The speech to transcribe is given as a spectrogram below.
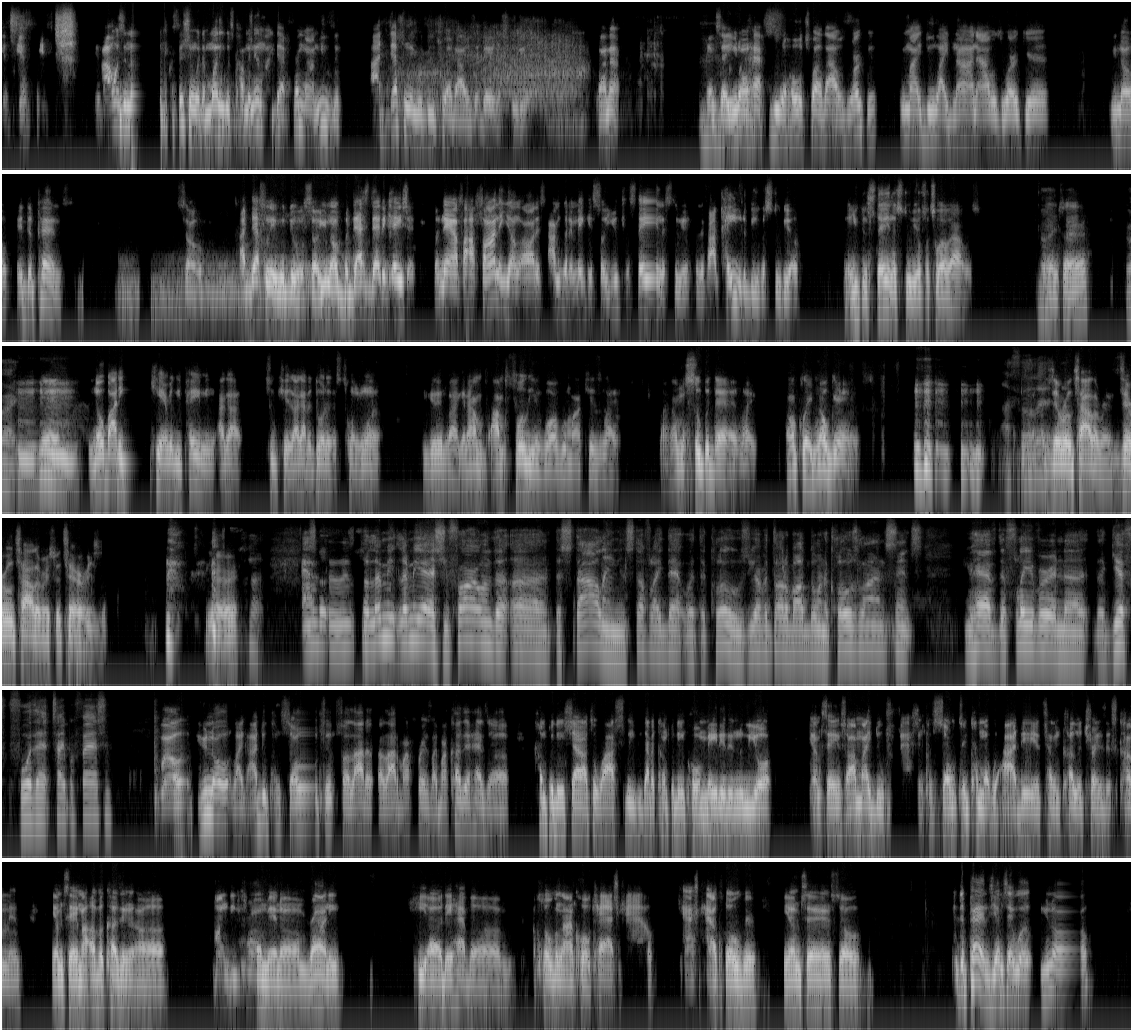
if, if, if, if I was in a position where the money was coming in like that from my music, I definitely would do 12 hours a day in the studio. Why not? Mm-hmm. You know I'm saying? You don't have to do the whole 12 hours working. You might do like nine hours working. You know, it depends. So I definitely would do it. So, you know, but that's dedication. But now if I find a young artist, I'm gonna make it so you can stay in the studio. Because if I pay you to be in the studio, then you can stay in the studio for 12 hours. You know what I'm saying? Right. Mm-hmm. Yeah. Nobody can't really pay me. I got two kids. I got a daughter that's 21. You get it? Like, and I'm I'm fully involved with my kids' life. Like I'm a super dad. Like I don't play no games. I feel that. Zero tolerance. Zero tolerance for terrorism. Yeah. Absolutely. So, so, let me let me ask you, far on the uh the styling and stuff like that with the clothes, you ever thought about doing a clothesline since you have the flavor and the the gift for that type of fashion? Well, you know, like I do consulting for a lot of a lot of my friends. Like my cousin has a company. Shout out to Why Sleep. He got a company called Made It in New York. You know what I'm saying? So I might do fashion consulting, come up with ideas, tell them color trends that's coming. You know what I'm saying? My other cousin, uh, Bundy Crum and um, Ronnie, he uh they have a, um, a clothing line called Cash Cow, Cash Cow Clover. You know what I'm saying? So it depends. You know what I'm saying? Well, you know,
